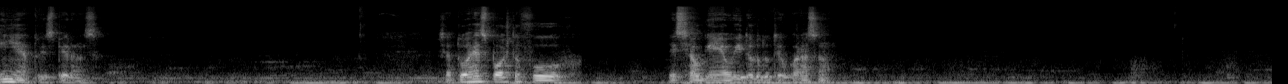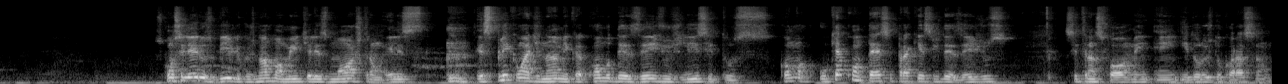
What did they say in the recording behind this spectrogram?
Quem é a tua esperança? Se a tua resposta for esse alguém é o ídolo do teu coração. conselheiros bíblicos normalmente eles mostram, eles explicam a dinâmica como desejos lícitos, como o que acontece para que esses desejos se transformem em ídolos do coração.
